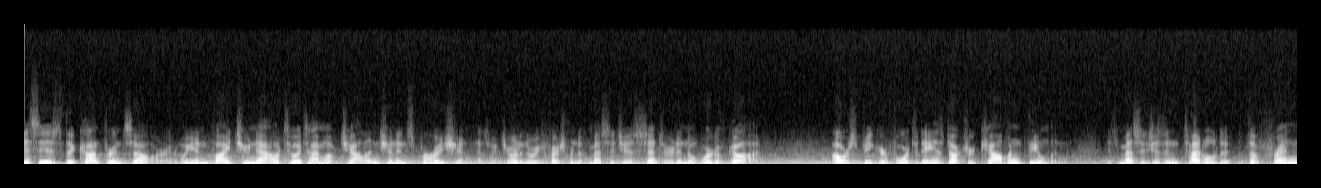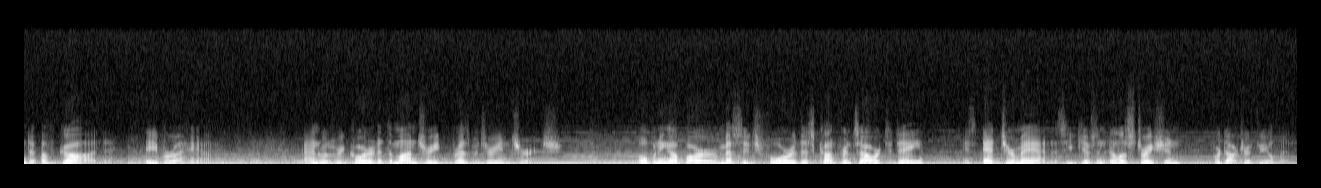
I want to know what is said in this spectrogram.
This is the conference hour, and we invite you now to a time of challenge and inspiration as we join in the refreshment of messages centered in the Word of God. Our speaker for today is Dr. Calvin Thielman. His message is entitled The Friend of God, Abraham, and was recorded at the Montreat Presbyterian Church. Opening up our message for this conference hour today is Ed German as he gives an illustration for Dr. Thielman.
